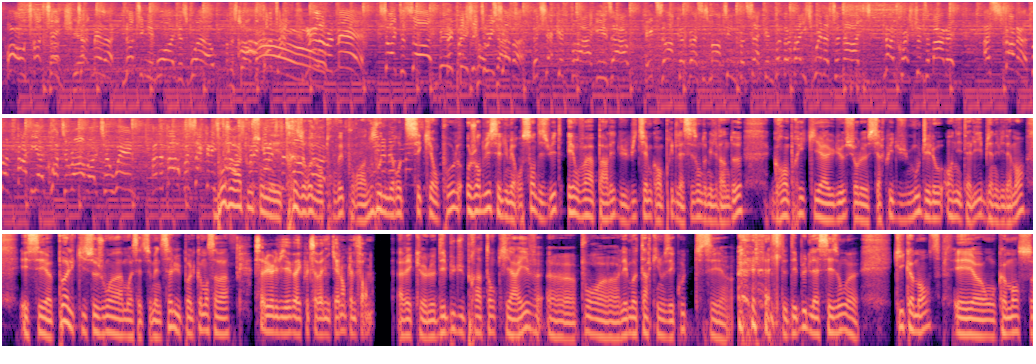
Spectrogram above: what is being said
Oh, touching! Touch, yeah. Jack Miller nudging him wide as well. On the start. Oh, contact! Oh! Miller and Mir, side to side. Big, they bash into each contact. other. The checkered flag is out. It's Zarco versus Martin for second, but the race winner tonight, no questions about it. A stunner from Fabio Quattararo to win, and the battle for second is Bonjour à tous, on est très heureux de vous retrouver pour un nouveau numéro de C'est en pôle. Aujourd'hui c'est le numéro 118 et on va parler du huitième Grand Prix de la saison 2022. Grand Prix qui a eu lieu sur le circuit du Mugello en Italie bien évidemment. Et c'est euh, Paul qui se joint à moi cette semaine. Salut Paul, comment ça va? Salut Olivier, bah écoute ça va nickel, en pleine forme. Avec euh, le début du printemps qui arrive, euh, pour euh, les motards qui nous écoutent, c'est le début de la saison qui commence. Et on commence,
